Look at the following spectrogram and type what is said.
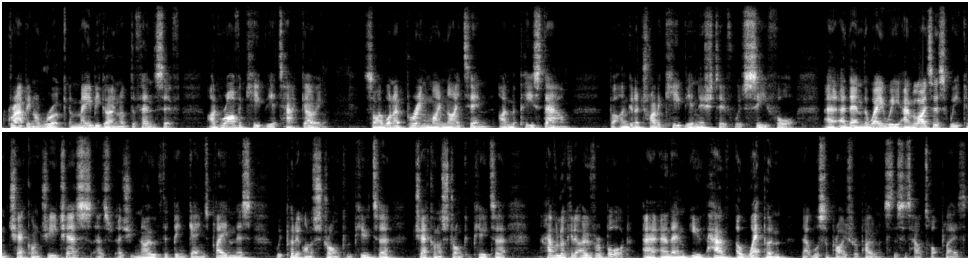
grabbing a rook and maybe going on defensive, I'd rather keep the attack going. So I want to bring my knight in. I'm a piece down, but I'm going to try to keep the initiative with c4. Uh, and then the way we analyze this, we can check on GChess, as, as you know, if there's been games played in this, we put it on a strong computer, check on a strong computer, have a look at it over a board, uh, and then you have a weapon that will surprise your opponents. This is how top players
